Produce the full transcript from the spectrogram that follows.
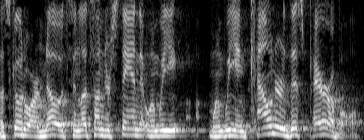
Let's go to our notes and let's understand that when we, when we encounter this parable,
